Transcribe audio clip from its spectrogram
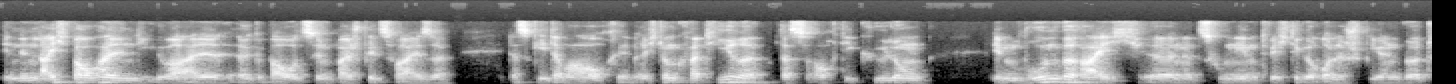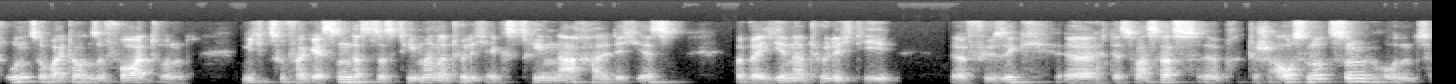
in den Leichtbauhallen, die überall äh, gebaut sind beispielsweise. Das geht aber auch in Richtung Quartiere, dass auch die Kühlung im Wohnbereich äh, eine zunehmend wichtige Rolle spielen wird und so weiter und so fort. Und nicht zu vergessen, dass das Thema natürlich extrem nachhaltig ist, weil wir hier natürlich die Physik äh, des Wassers äh, praktisch ausnutzen und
